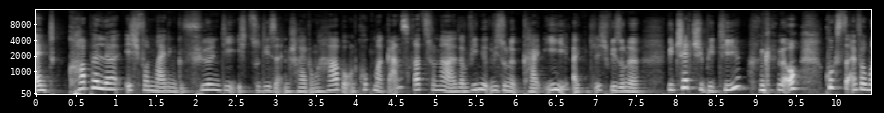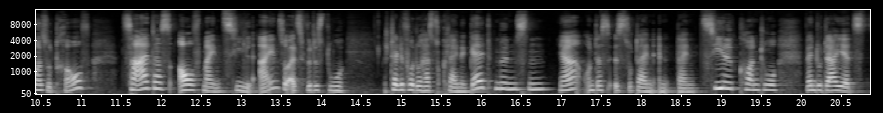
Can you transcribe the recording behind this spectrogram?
entkoppele ich von meinen Gefühlen, die ich zu dieser Entscheidung habe. Und guck mal ganz rational, wie, wie so eine KI eigentlich, wie so eine, wie ChatGPT, genau, guckst du einfach mal so drauf, zahlt das auf mein Ziel ein, so als würdest du, stell dir vor, du hast so kleine Geldmünzen, ja, und das ist so dein, dein Zielkonto. Wenn du da jetzt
